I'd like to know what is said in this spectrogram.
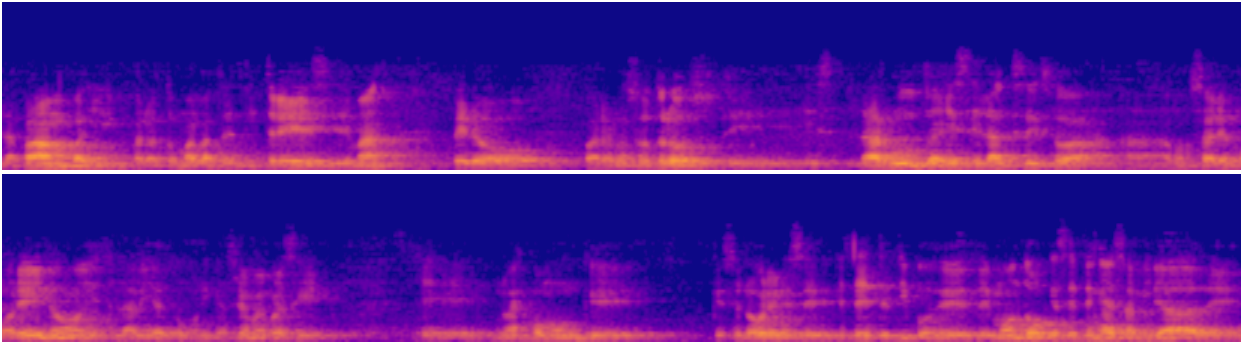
La Pampa y para tomar la 33 y demás, pero para nosotros eh, la ruta, es el acceso a, González Moreno, es la vía de comunicación, me parece que eh, no es común que, se logren ese, este tipo de, de monto o que se tenga esa mirada de,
